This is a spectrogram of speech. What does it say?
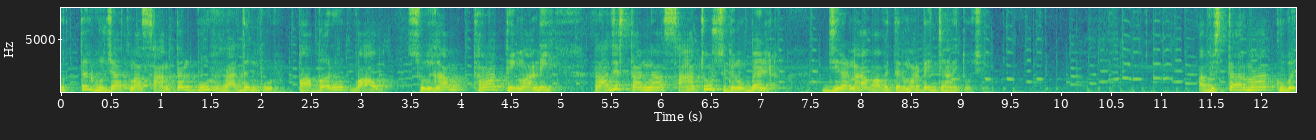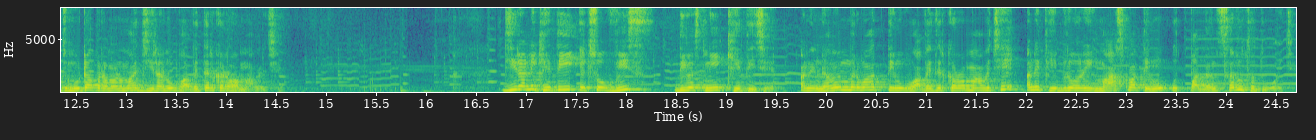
ઉત્તર ગુજરાતમાં સાંતલપુર, રાધનપુર ભાભર વાવ, સુલગામ, થરાદથી માંડી રાજસ્થાનના સાંચોર સુધીનો બેલ્ટ જીરાના વાવેતર માટે જાણીતો છે. આ વિસ્તારમાં ખૂબ જ મોટા પ્રમાણમાં જીરાનું વાવેતર કરવામાં આવે છે. જીરાની ખેતી એકસો વીસ દિવસની ખેતી છે અને નવેમ્બરમાં તેનું વાવેતર કરવામાં આવે છે અને ફેબ્રુઆરી માસમાં તેનું ઉત્પાદન શરૂ થતું હોય છે.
